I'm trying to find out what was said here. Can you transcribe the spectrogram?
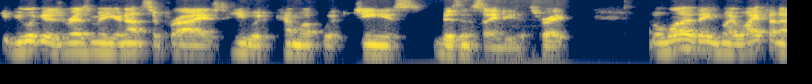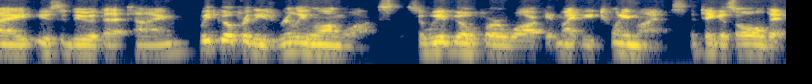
if you look at his resume, you're not surprised he would come up with genius business ideas, right? But one of the things my wife and I used to do at that time, we'd go for these really long walks. So we'd go for a walk, it might be 20 miles, it'd take us all day.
